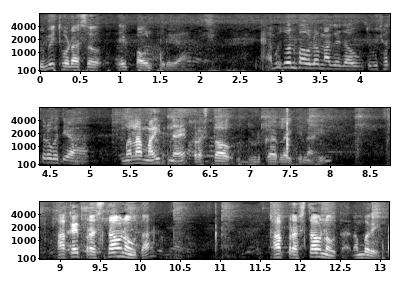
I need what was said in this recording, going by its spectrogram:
तुम्ही थोडंसं एक पाऊल पुढे या. आम्ही दोन पावलं मागे जाऊ. तुम्ही छत्रपती आहात. मला माहीत नाही प्रस्ताव धुडकारलाय की नाही. हा काही प्रस्ताव नव्हता. हा प्रस्ताव नव्हता. नंबर एक.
